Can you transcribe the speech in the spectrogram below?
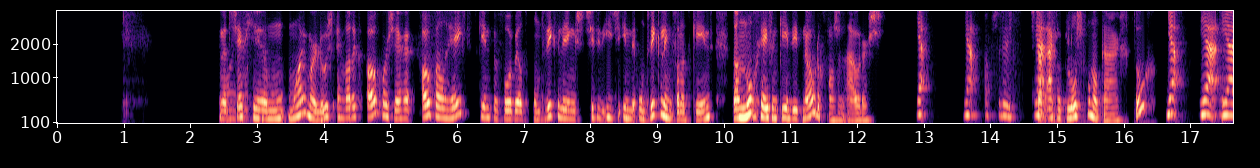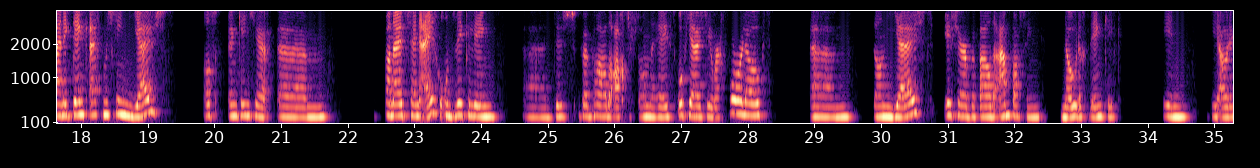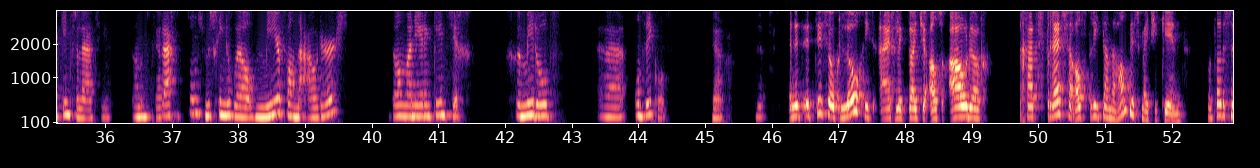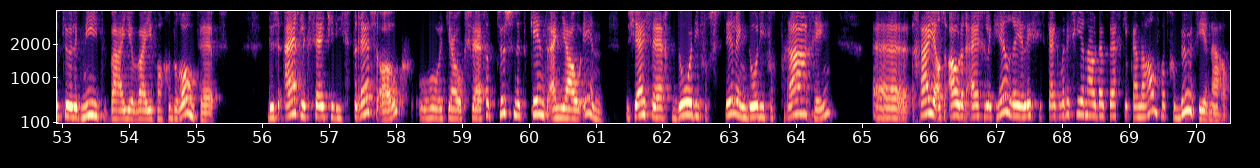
En dat zeg je heel mooi, Marloes. En wat ik ook hoor zeggen, ook al heeft het kind bijvoorbeeld ontwikkeling, zit er iets in de ontwikkeling van het kind, dan nog heeft een kind dit nodig van zijn ouders. Ja, ja, absoluut. Het staat ja. eigenlijk los van elkaar, toch? Ja, ja, ja, en ik denk eigenlijk misschien juist als een kindje um, vanuit zijn eigen ontwikkeling uh, dus bepaalde achterstanden heeft of juist heel erg voorloopt, um, dan juist is er bepaalde aanpassing nodig, denk ik, in die ouder-kindrelatie. Dan ja. vraagt het soms misschien nog wel meer van de ouders dan wanneer een kind zich gemiddeld uh, ontwikkelt. Ja. En het, het is ook logisch eigenlijk dat je als ouder gaat stressen als er iets aan de hand is met je kind. Want dat is natuurlijk niet waar je, waar je van gedroomd hebt. Dus eigenlijk zet je die stress ook, hoor ik jou ook zeggen, tussen het kind en jou in. Dus jij zegt, door die verstilling, door die vertraging, uh, ga je als ouder eigenlijk heel realistisch kijken, wat is hier nou daadwerkelijk aan de hand? Wat gebeurt hier nou?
